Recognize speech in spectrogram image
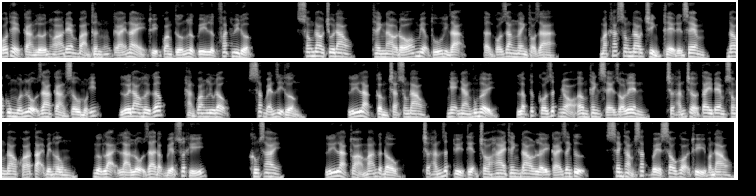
có thể càng lớn hóa đem bản thân cái này thủy quang tướng lực uy lực phát huy được. Song đao trôi đao thành nào đó miệng thú hình dạng ẩn có răng nanh thỏ ra. Mặt khác song đao chỉnh thể đến xem đao cung muốn lộ ra càng sâu một ít lưới đao hơi gấp hàn quang lưu động sắc bén dị thường. Lý lạc cầm chặt song đao nhẹ nhàng vung đẩy, lập tức có rất nhỏ âm thanh xé gió lên chợt hắn trở tay đem song đao khóa tại bên hông ngược lại là lộ ra đặc biệt xuất khí. Không sai. Lý lạc thỏa mãn gật đầu chợt hắn rất tùy tiện cho hai thanh đao lấy cái danh tự xanh thảm sắc về sau gọi thủy văn đao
